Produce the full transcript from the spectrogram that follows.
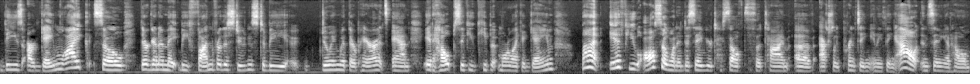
these are game like, so they're going to be fun for the students to be uh, doing with their parents, and it helps if you keep it more like a game. But if you also wanted to save yourself the time of actually printing anything out and sending it home,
